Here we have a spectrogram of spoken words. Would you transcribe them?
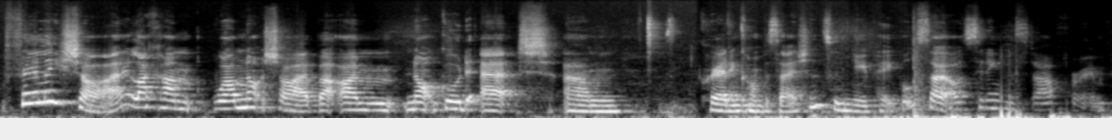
fairly shy. Like I'm, well, I'm not shy, but I'm not good at um, creating conversations with new people. So I was sitting in the staff room,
